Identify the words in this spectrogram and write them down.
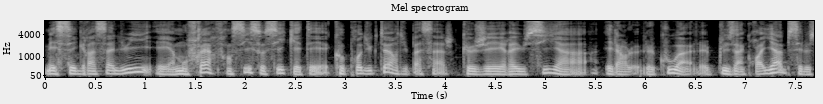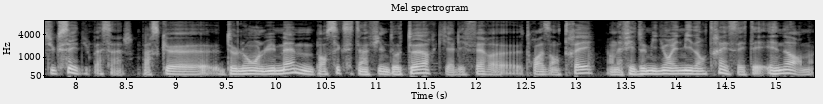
Mais c'est grâce à lui et à mon frère Francis aussi, qui était coproducteur du passage, que j'ai réussi à... Et alors le, coup hein, le plus incroyable, c'est le succès du passage. Parce que Delon lui-même pensait que c'était un film d'auteur qui allait faire euh, trois entrées. On a fait deux millions et demi d'entrées, ça a été énorme.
